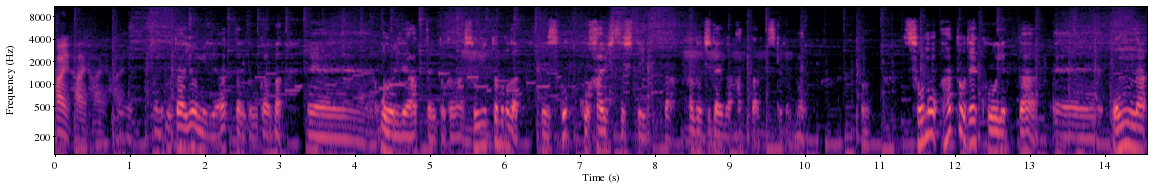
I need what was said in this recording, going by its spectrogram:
はいはいはいはい。歌読みであったりとか、まあえー踊りであったりとかがそういったものが、えーすごくこう輩出していったあの時代があったんですけども、うん。その後でこういった、えー女ま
